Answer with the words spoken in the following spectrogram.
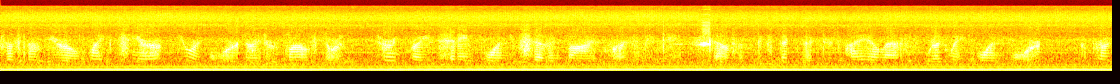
Cessna 0, Mike Sierra, you are 49 miles north, turn right heading 175, climb and maintain 3000. Expect vectors ILS, runway 14, approach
